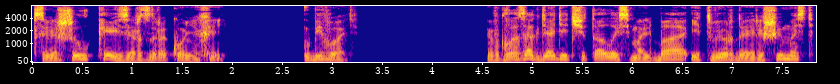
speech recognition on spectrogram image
совершил Кейзер с драконихой. Убивать. В глазах дяди читалась мольба и твердая решимость,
